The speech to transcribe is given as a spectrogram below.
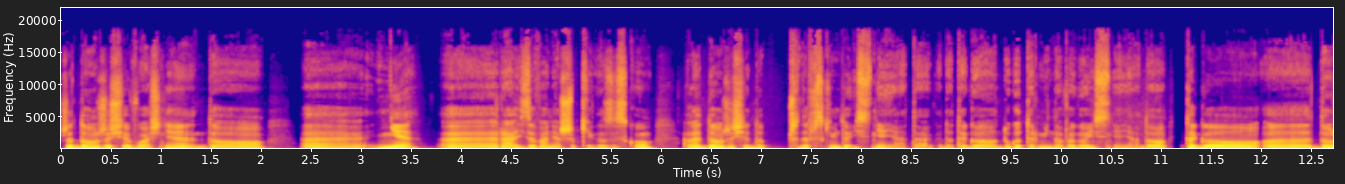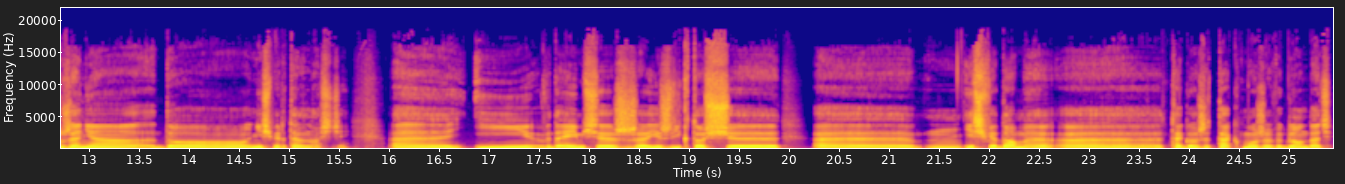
że dąży się właśnie do e, nie realizowania szybkiego zysku, ale dąży się do, przede wszystkim do istnienia, tak? do tego długoterminowego istnienia, do tego dążenia do nieśmiertelności. I wydaje mi się, że jeżeli ktoś jest świadomy tego, że tak może wyglądać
